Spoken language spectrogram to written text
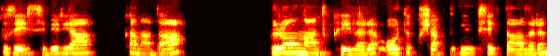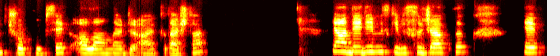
Kuzey Sibirya, Kanada, Grönland kıyıları, orta kuşaklı yüksek dağların çok yüksek alanlarıdır arkadaşlar. Yani dediğimiz gibi sıcaklık hep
